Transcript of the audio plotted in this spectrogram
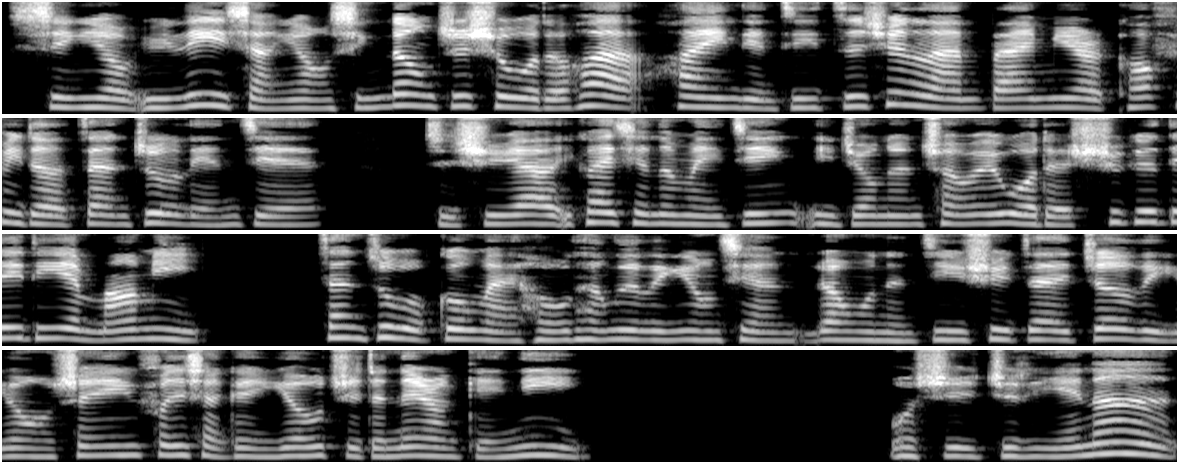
心有余力，想用行动支持我的话，欢迎点击资讯栏 Buy Me a Coffee 的赞助连接，只需要一块钱的美金，你就能成为我的 Sugar Daddy and Mommy，赞助我购买喉糖的零用钱，让我能继续在这里用声音分享更优质的内容给你。我是朱丽叶娜，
